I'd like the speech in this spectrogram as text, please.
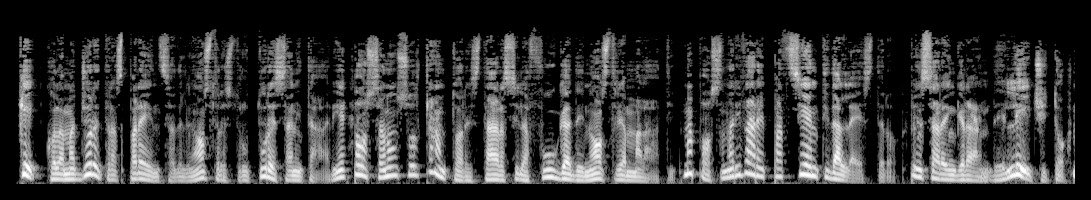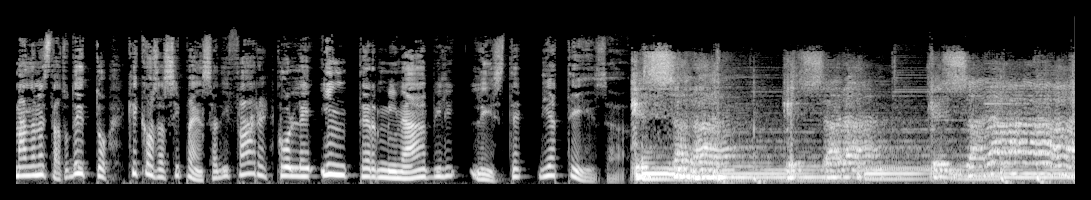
che, con la maggiore trasparenza delle nostre strutture sanitarie, possa non soltanto arrestarsi la fuga dei nostri ammalati, ma possano arrivare pazienti dall'estero. Pensare in grande è lecito, ma non è stato detto che cosa si pensa di fare con le interminabili liste di attesa. Che sarà, che sarà, che sarà?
